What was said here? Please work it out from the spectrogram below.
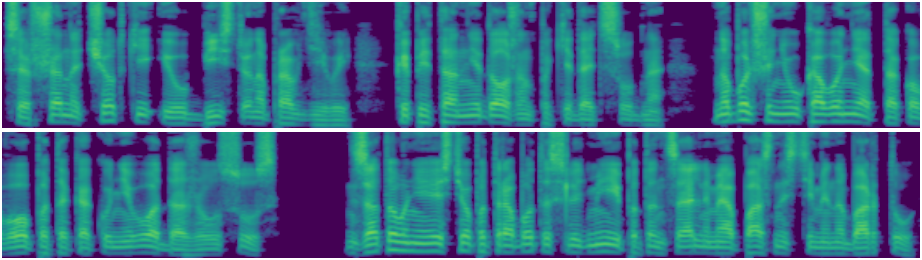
Совершенно четкий и убийственно правдивый. Капитан не должен покидать судно. Но больше ни у кого нет такого опыта, как у него, даже у Сус. Зато у нее есть опыт работы с людьми и потенциальными опасностями на борту.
